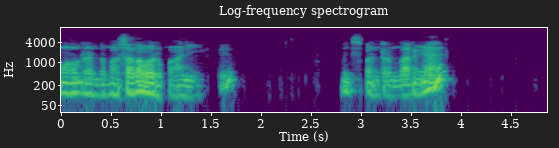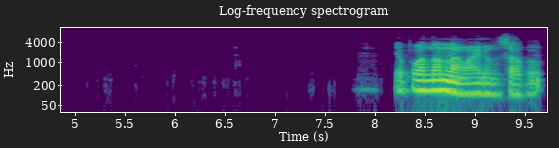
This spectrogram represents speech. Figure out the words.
மூணு ரெண்டு மசாலா ஒரு பானி இருக்குது மிக்ஸ் பண்ணுறேன் பாருங்கள் எப்போ வந்தாலும் நாங்கள் வாங்கிட்டு வந்து சாப்பிடுவோம்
